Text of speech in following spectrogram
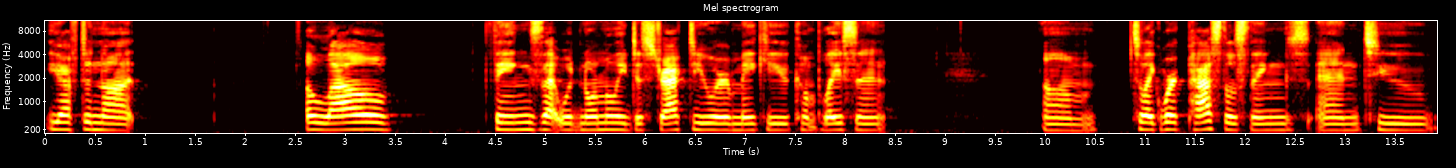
you have to not allow things that would normally distract you or make you complacent um, to like work past those things and to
